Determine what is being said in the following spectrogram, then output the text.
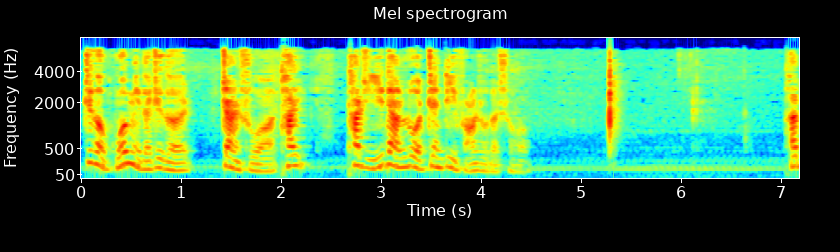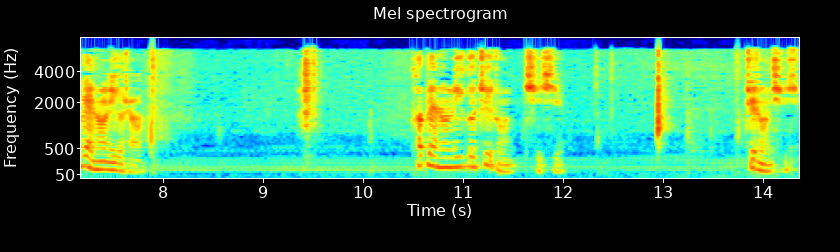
这个国米的这个战术啊，他他是一旦落阵地防守的时候，他变成了一个啥？他变成了一个这种体系，这种体系，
